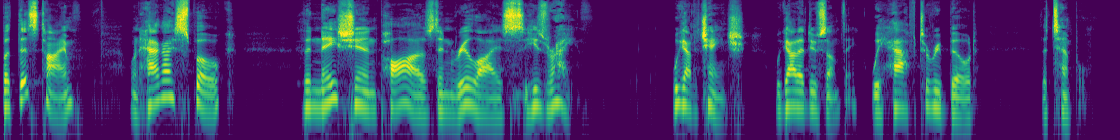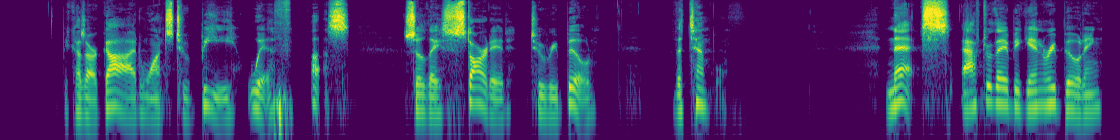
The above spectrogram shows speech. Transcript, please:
But this time, when Haggai spoke, the nation paused and realized he's right. We got to change. We got to do something. We have to rebuild the temple because our God wants to be with us. So they started to rebuild the temple. Next, after they begin rebuilding,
